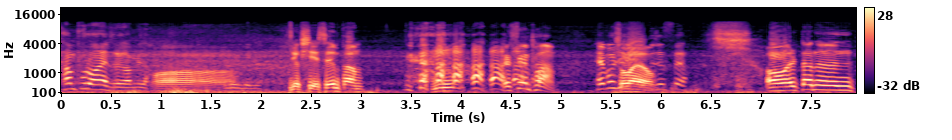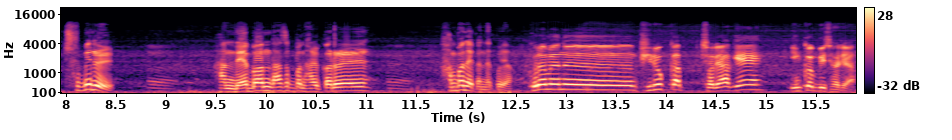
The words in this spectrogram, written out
3% 안에 들어갑니다. 와 역시 SM팜. 음, SM팜 해보시면 좋아요. 어떠셨어요? 어, 일단은 추비를 어, 한네 번, 다섯 번 할 거를 어. 한 번에 끝냈고요. 그러면은 비료값 절약에 인건비 절약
